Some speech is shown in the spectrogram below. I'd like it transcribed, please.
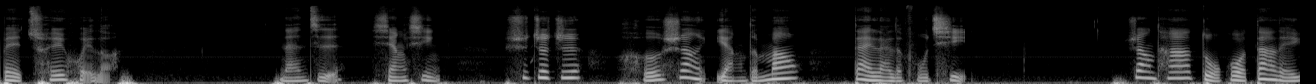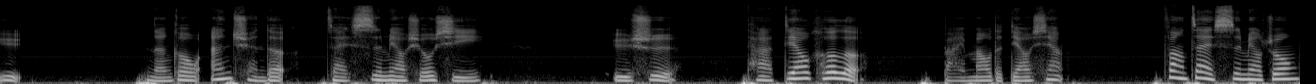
被摧毁了。男子相信是这只和尚养的猫带来了福气。让他躲过大雷雨，能够安全的在寺庙休息。于是，他雕刻了白猫的雕像，放在寺庙中，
